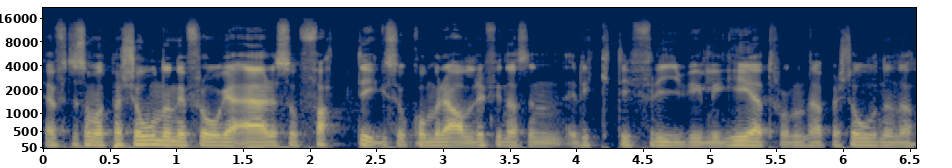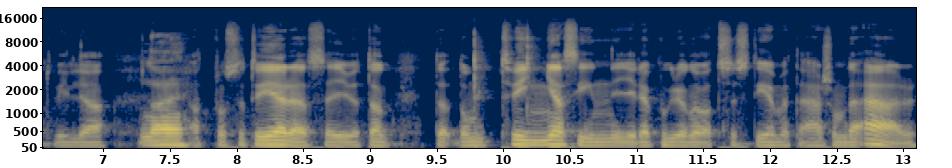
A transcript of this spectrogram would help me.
eftersom att personen i fråga är så fattig så kommer det aldrig finnas en riktig frivillighet från den här personen att vilja Nej. att prostituera sig. Utan de, tvingas in i det på grund av att systemet är som det är.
